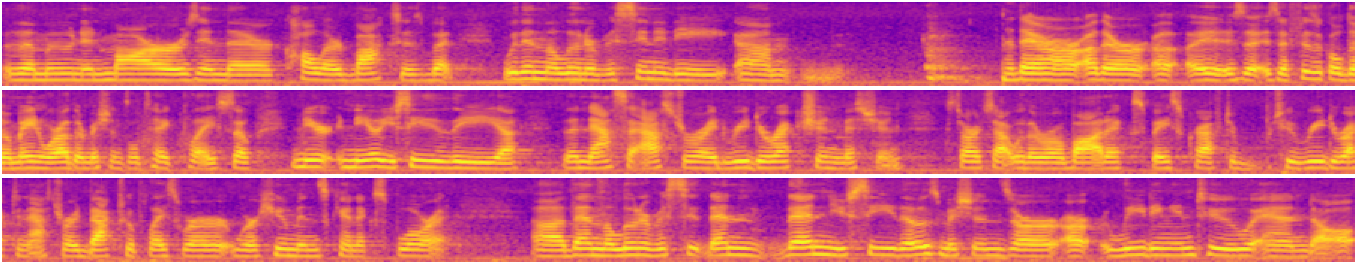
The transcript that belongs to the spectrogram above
the moon and Mars in their colored boxes, but within the lunar vicinity, um, there are other, uh, is, a, is a physical domain where other missions will take place. So near NEO, you see the, uh, the NASA asteroid redirection mission. Starts out with a robotic spacecraft to, to redirect an asteroid back to a place where, where humans can explore it. Uh, then the lunar then then you see those missions are, are leading into and uh,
